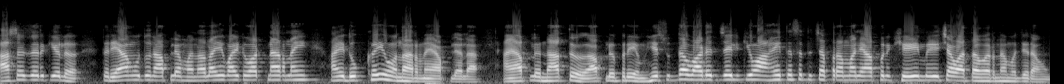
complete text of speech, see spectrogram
असं जर केलं तर यामधून आपल्या मनालाही वाईट वाटणार नाही आणि दुःखही होणार नाही आपल्याला. आणि आपलं नातं आपलं प्रेम हे सुद्धा वाढत जाईल किंवा आहे तसं त्याच्याप्रमाणे आपण खेळीमेळीच्या वातावरणामध्ये राहू.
